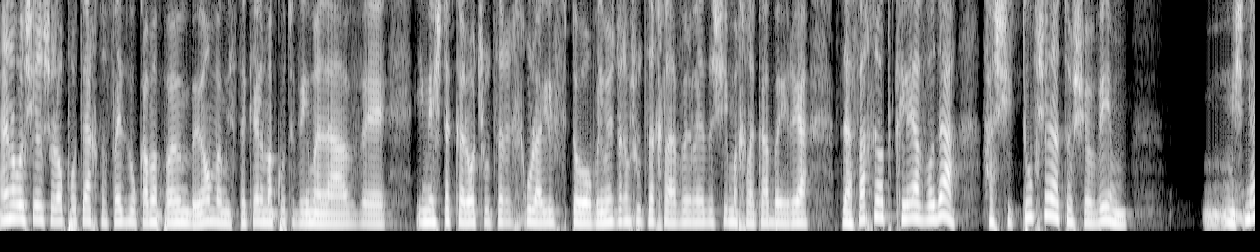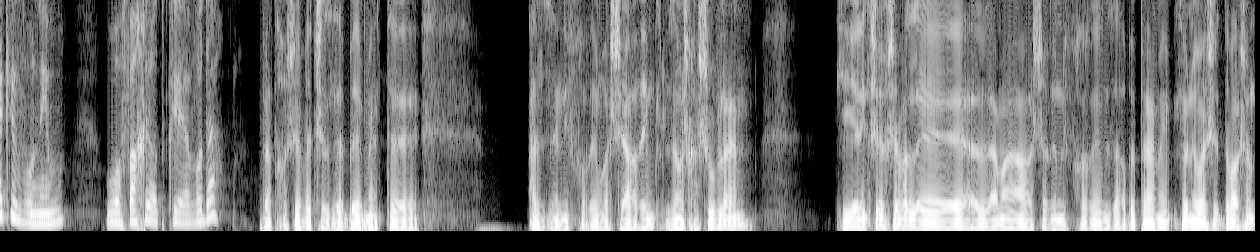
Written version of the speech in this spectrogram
אין ראש עיר שלא פותח את הפייסבוק כמה פעמים ביום ומסתכל מה כותבים עליו, ואם יש תקלות שהוא צריך אולי לפתור, ואם יש דברים שהוא צריך להעביר לאיזושהי מחלקה בעירייה. זה הפך להיות כלי עבודה. השיתוף של התושבים משני כיוונים, הוא הפך להיות כלי עבודה. ואת חושבת שזה באמת, אה, על זה נבחרים ראשי הערים? כאילו זה מה שחשוב להם? כי אני כשאני חושב על, אה, על למה ראשי ערים נבחרים, זה הרבה פעמים, כאילו אני רואה שדבר ראשון,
